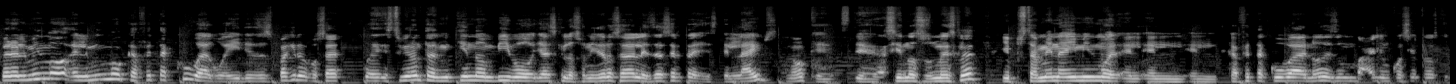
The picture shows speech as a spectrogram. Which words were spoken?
pero el mismo, el mismo Café Tacuba, güey, desde su página, o sea, estuvieron transmitiendo en vivo, ya es que los sonideros ahora les da hacer este, lives, ¿no? Que este, haciendo sus mezclas, y pues también ahí mismo el, el, el, Café Tacuba, ¿no? Desde un baile, un concierto, es que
